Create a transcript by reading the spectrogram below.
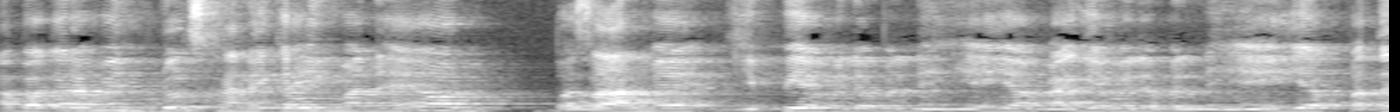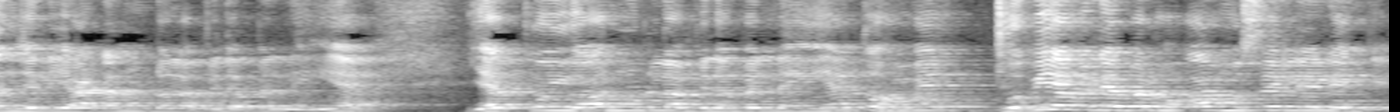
अब अगर हमें नूडल्स खाने का ही मन है और बाज़ार में ये अवेलेबल नहीं है या मैगी अवेलेबल नहीं है या पतंजलि आटा नूडल अवेलेबल नहीं है या कोई और नूडल अवेलेबल नहीं है तो हमें जो भी अवेलेबल होगा हम उसे ले लेंगे।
